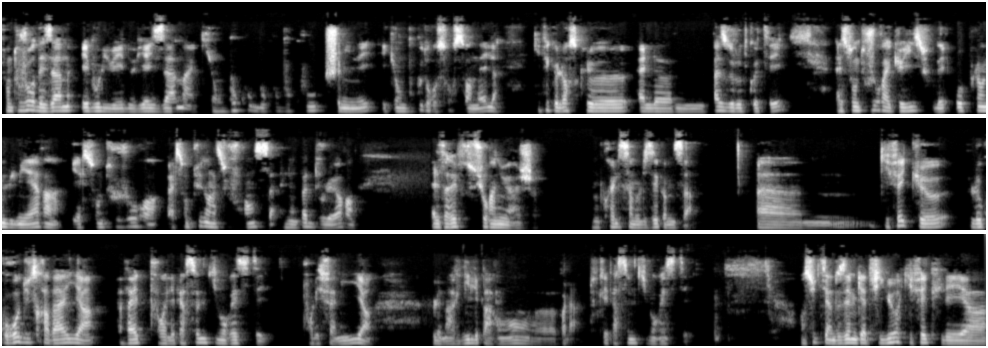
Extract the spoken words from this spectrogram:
sont toujours des âmes évoluées, de vieilles âmes qui ont beaucoup, beaucoup, beaucoup cheminé et qui ont beaucoup de ressources en elles, qui fait que lorsque elles euh, passent de l'autre côté, elles sont toujours accueillies sous des hauts plans de lumière et elles sont toujours, elles sont plus dans la souffrance, elles n'ont pas de douleur, elles arrivent sur un nuage. On pourrait le symboliser comme ça. Euh, qui fait que le gros du travail va être pour les personnes qui vont rester, pour les familles, le mari, les parents, euh, voilà, toutes les personnes qui vont rester. Ensuite, il y a un deuxième cas de figure qui fait que les, euh,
